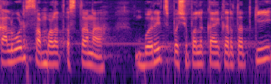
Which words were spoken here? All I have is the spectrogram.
कालवड सांभाळत असताना बरेच पशुपालक काय करतात की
